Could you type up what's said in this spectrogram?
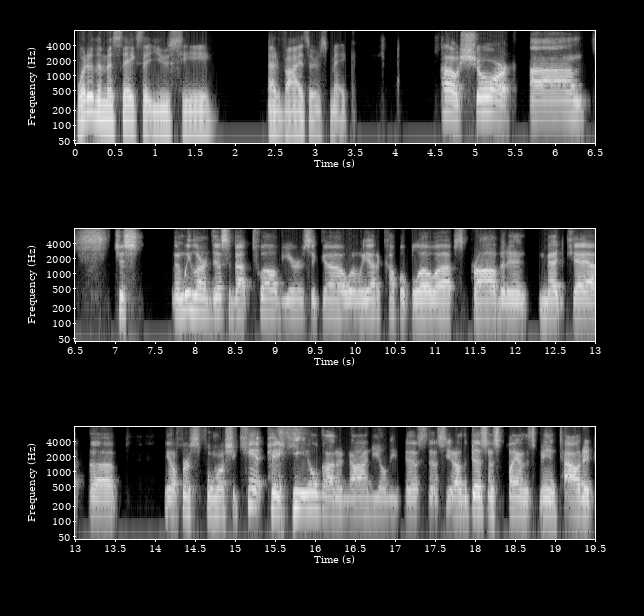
what are the mistakes that you see advisors make? Oh, sure. Um, just, and we learned this about 12 years ago when we had a couple blowups, Provident, MedCap. Uh, you know, first and foremost, you can't pay yield on a non-yielding business. You know, the business plan that's being touted,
